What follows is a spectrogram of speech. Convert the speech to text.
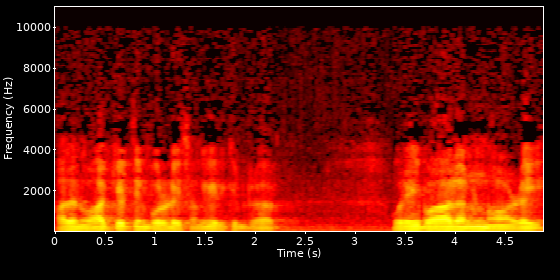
அதன் வாக்கியத்தின் பொருளை சங்கரிக்கின்றார். உரைபாலன் மாழை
